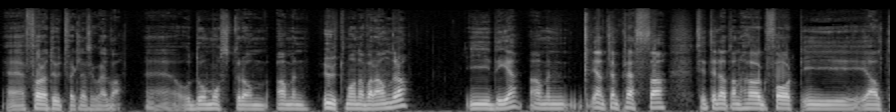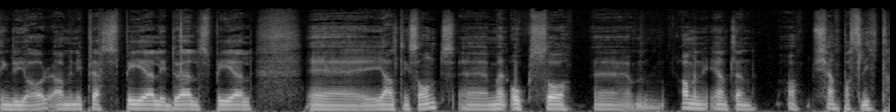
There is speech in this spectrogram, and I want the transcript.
eh, för att utveckla sig själva. Eh, och då måste de ja, men, utmana varandra i det. Ja, men egentligen pressa, se till att ha en hög fart i, i allting du gör. Ja, men I pressspel, i duellspel, eh, i allting sånt. Eh, men också eh, ja, men egentligen ja, kämpa, slita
